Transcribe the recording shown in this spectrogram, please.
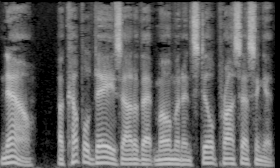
Now, a couple days out of that moment and still processing it,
